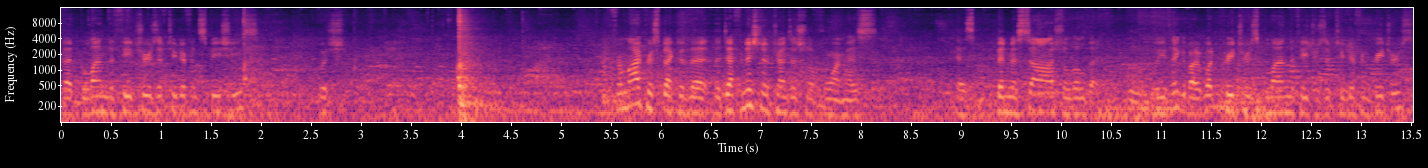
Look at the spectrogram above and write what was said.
that blend the features of two different species, which, from my perspective, the, the definition of transitional form has has been massaged a little bit. When you think about it, what creatures blend the features of two different creatures?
